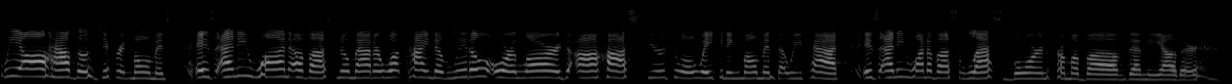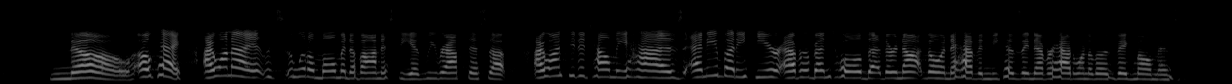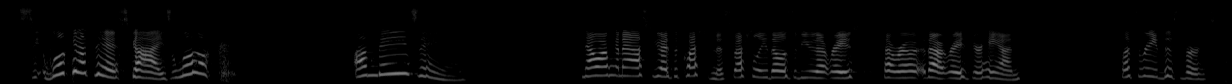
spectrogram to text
We all have those different moments. Is any one of us, no matter what kind of little or large aha spiritual awakening moment that we've had, is any one of us less born from above than the other? No. Okay, I want to, it's a little moment of honesty as we wrap this up. I want you to tell me has anybody here ever been told that they're not going to heaven because they never had one of those big moments? See, look at this, guys. Look. Amazing. Now I'm going to ask you guys a question, especially those of you that raised, that, that raised your hands. Let's read this verse.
